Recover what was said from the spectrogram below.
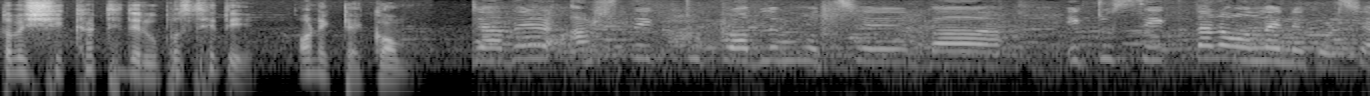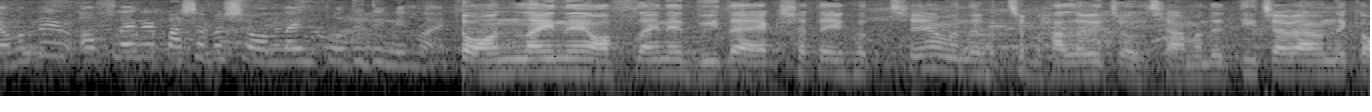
তবে শিক্ষার্থীদের উপস্থিতি অনেকটাই কম। যাদের আসতে একটু প্রবলেম হচ্ছে বা একটু সেক তারা অনলাইনে করছে। আমাদের অফলাইনের পাশাপাশি অনলাইন প্রতিদিনই হয়। তো অনলাইনে অফলাইনে দুইটা একসাথেই হচ্ছে আমাদের হচ্ছে ভালোই চলছে। আমাদের টিচাররা আমাদেরকে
